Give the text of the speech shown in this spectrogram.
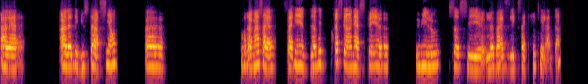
à la, à la dégustation. vraiment, ça, ça vient donner presque un aspect huileux. Ça, c'est le basilic sacré qui est là-dedans.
